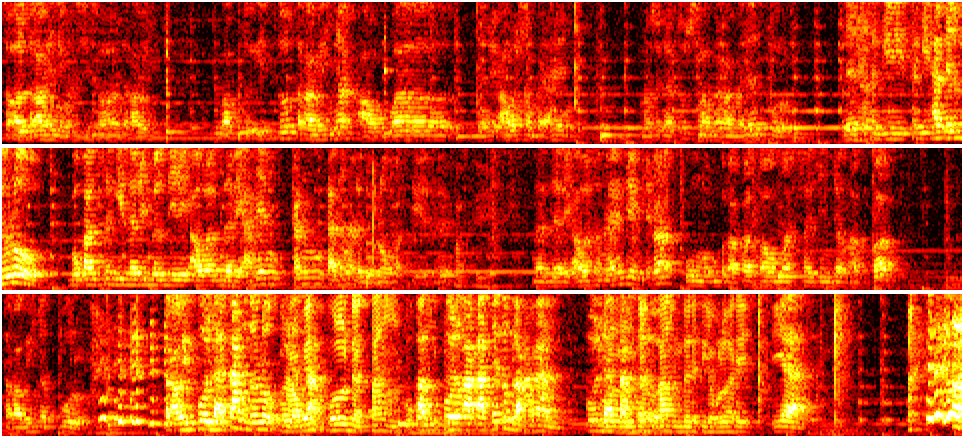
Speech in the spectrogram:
soal terawih nih masih soal terawih. Waktu itu terawihnya awal dari awal sampai akhir. Maksudnya tuh selama ramadan full. Dari Iya. segi segi hadir dulu. Bukan segi dari berdiri awal dari akhir. Kan kadang ada bolong pasti ya pasti. Nah dari awal sampai akhir kira-kira umur berapa atau masa jenjang apa tarawihnya full. Tarawih full datang dulu, full Terawih datang. full datang Bukan Maksudnya full kakaknya itu belakangan, full, full datang dulu. datang dari 30 hari Iya.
